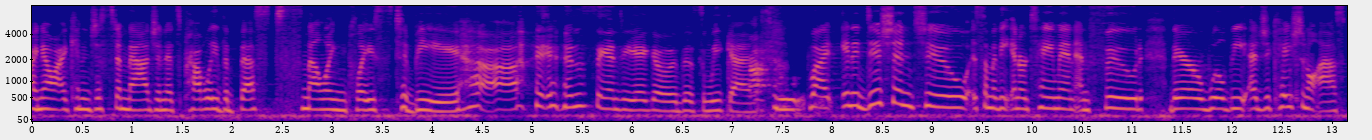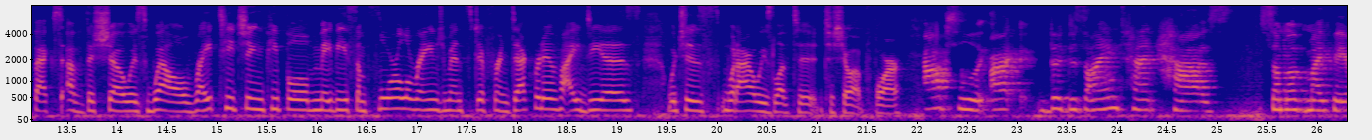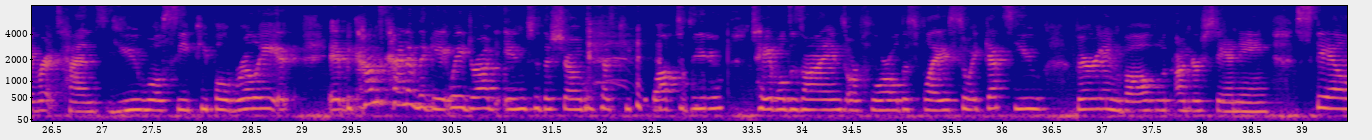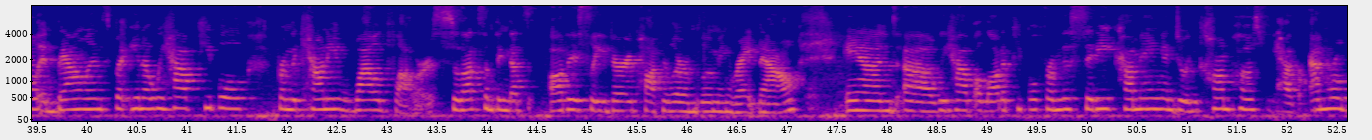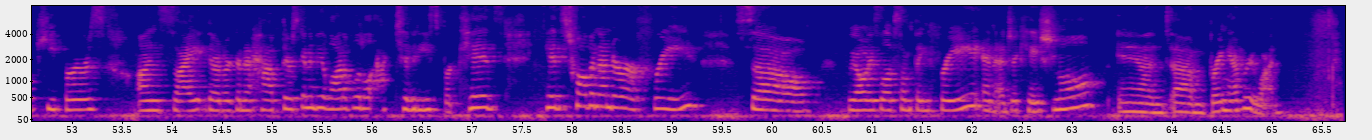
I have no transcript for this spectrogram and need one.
I know, I can just imagine it's probably the best smelling place to be uh, in San Diego this weekend. Absolutely. But in addition to some of the entertainment and food, there will be educational aspects of the show as well, right? Teaching people maybe some floral arrangements, different decorative ideas, which is what I always love to, to show up for. Absolutely. I, the design tent has some of my favorite tents. You will see people really, it, it becomes kind of the gateway drug into the show because people love to do table designs or floral displays. So it gets you very involved with understanding scale and balance. But, you know, we have people from the county wildflowers. So that's something that's obviously very popular and blooming right now. And uh, we have a lot of people from the city coming and doing compost. We have emerald keepers on site that are going to have, there's going to be a lot of little activities for kids. Kids 12 and under are free. So we always love something free and educational and um, bring everyone.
